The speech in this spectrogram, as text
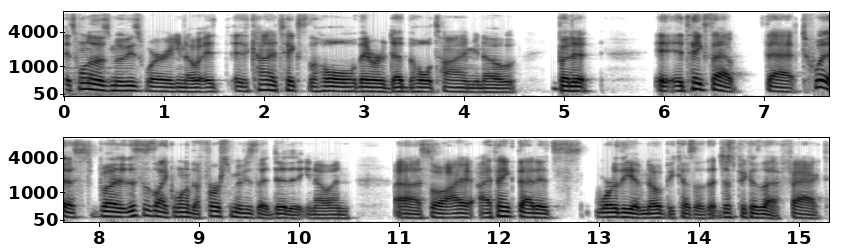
it's one of those movies where you know it it kind of takes the whole they were dead the whole time you know but it, it it takes that that twist but this is like one of the first movies that did it you know and uh, so I I think that it's worthy of note because of that just because of that fact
